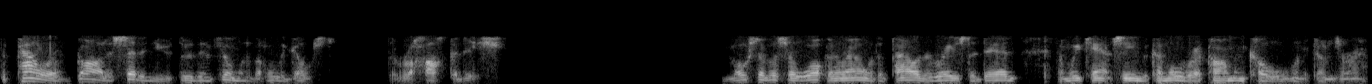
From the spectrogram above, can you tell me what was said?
The power of God is set in you through the infillment of the Holy Ghost, the Ruach. Most of us are walking around with the power to raise the dead, and we can't seem to come over a common cold when it comes around.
